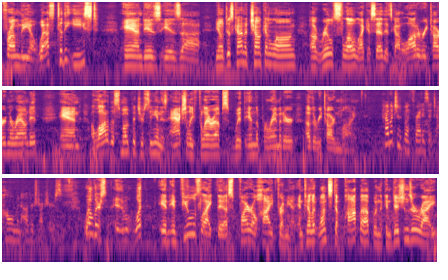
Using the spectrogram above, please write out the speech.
from the uh, west to the east, and is is uh, you know, just kind of chunking along uh, real slow. Like I said, it's got a lot of retardant around it. And a lot of the smoke that you're seeing is actually flare-ups within the perimeter of the retardant line. How much of a threat is it to home and other structures? Well, there's uh, what in, in fuels like this, fire will hide from you until it wants to pop up when the conditions are right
